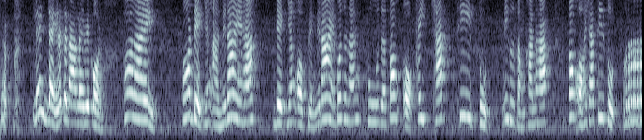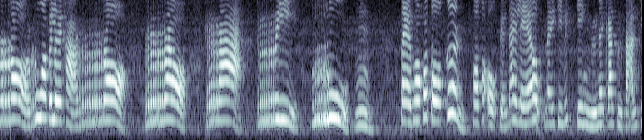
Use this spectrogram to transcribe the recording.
แบบเล่นใหญ่รัชดาอะไรไปก่อน เพราะอะไร เพราะเด็กยังอ่านไม่ได้คะเด็กยังออกเสียงไม่ได้ เพราะฉะนั้นครูจะต้องออกให้ชัดที่สุดนี่คือสำคัญนะคะ ต้องออกให้ชัดที่สุดรอรัวไปเลยค่ะรอรอรารีรูแต่พอเขาโตขึ้น พอเขาออกเสียงได้แล้วในชีวิตจริง หรือในการสื่อสารจ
